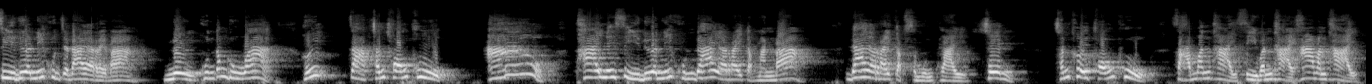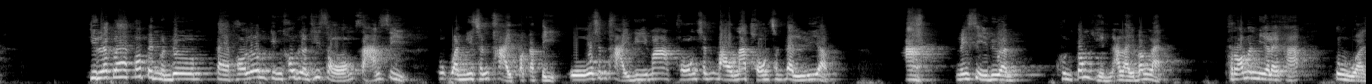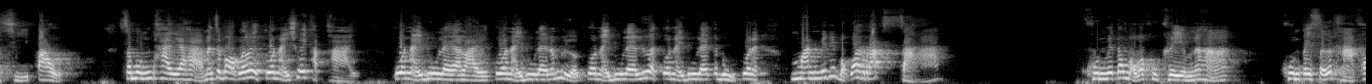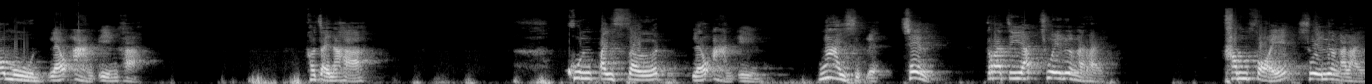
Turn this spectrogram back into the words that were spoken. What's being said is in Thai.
สี่เดือนนี้คุณจะได้อะไรบ้างหนึ่งคุณต้องดูว่า เฮ้ย จากฉันท้องผูก อ้าว ภายในสี่เดือนนี้คุณได้อะไรกับมันบ้าง ได้อะไรกับสมุนไพร เช่น ฉันเคยท้องผูกสามวันถ่ายสี่วันถ่ายห้าวันถ่าย กินแรก ๆ ก็เป็นเหมือนเดิม แต่พอเริ่มกินเข้าเดือนที่สองสามสี่ทุกวันนี้ฉันถ่ายปกติ โอ้ ฉันถ่ายดีมาก ท้องฉันเบาหน้าท้องฉันแบนเรียบ อะ ในสี่เดือน คุณต้องเห็นอะไรบ้างแหละ เพราะมันมีอะไรคะ ตัวชี้เป้า สมุนไพรอะค่ะ มันจะบอกเลยตัวไหนช่วยขับถ่าย ตัวไหนดูแลอะไร ตัวไหนดูแลน้ำเหลืองตัวไหนดูแลเลือดตัวไหนดูแลกระดูกตัวไหนมันไม่ได้บอกว่ารักษา คุณไม่ต้องบอกว่าครูเคลมนะคะ คุณไปเสิร์ชหาข้อมูลแล้วอ่านเองค่ะ เข้าใจนะคะ คุณไปเซิร์ชแล้วอ่านเอง ง่ายสุดเลย เช่น กระเจี๊ยบช่วยเรื่องอะไรคำฝอยช่วยเรื่องอะไร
